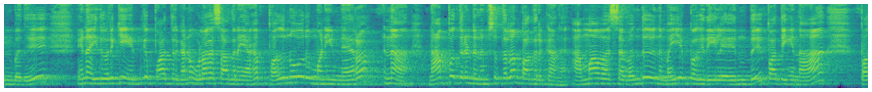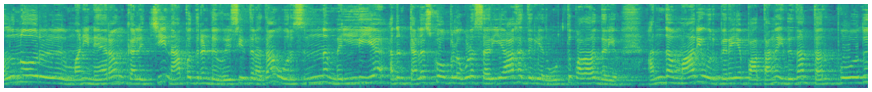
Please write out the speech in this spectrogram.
என்பது. ஏன்னா இது வரைக்கும் எங்கே பார்த்துருக்காங்கன்னா உலக சாதனையாக பதினோரு மணி நேரம் என்ன நாற்பத்தி ரெண்டு நிமிஷத்தெல்லாம் பார்த்துருக்காங்க. அமாவாசை வந்து இந்த மையப்பகுதியிலேருந்து பார்த்தீங்கன்னா பதினோரு மணி நேரம் கழித்து நாற்பத்தி ரெண்டு விஷயத்தில் தான் ஒரு சின்ன மெல்லிய அதுவும் டெலஸ்கோப்பில் கூட சரியாக தெரியாது உத்து பார்த்தா தான் தெரியும். அந்த மாதிரி ஒரு பிறையை பார்த்தாங்க. இதுதான் தற்போது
